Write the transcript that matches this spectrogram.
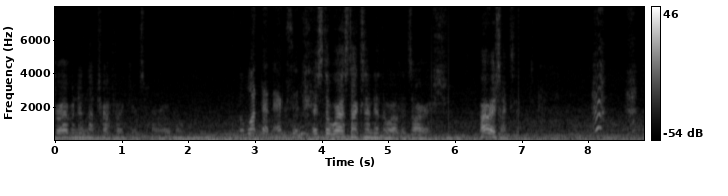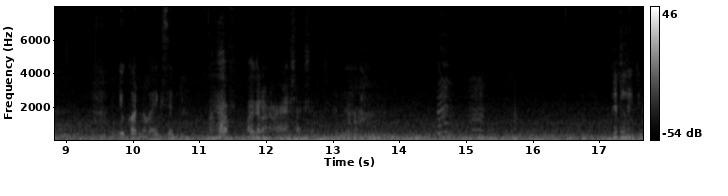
driving in the traffic. It's horrible. what that accent It's the worst accent in the world. It's Irish. Irish accent. you got no accent I have. I got an Irish accent. นะ Diddly do.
